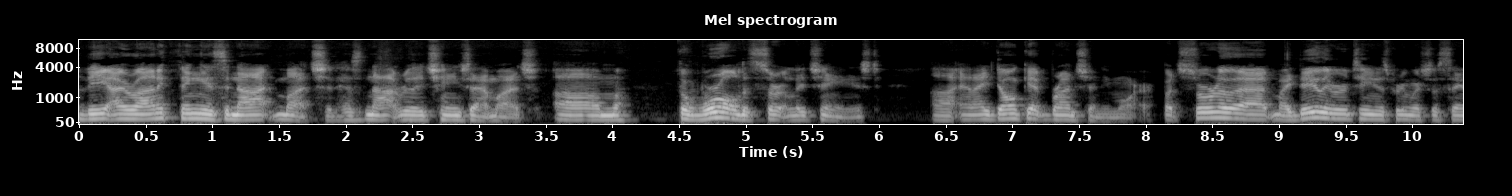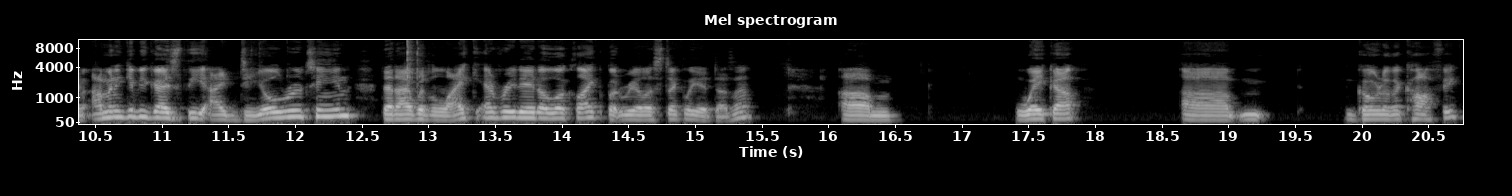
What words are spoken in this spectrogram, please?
the ironic thing is not much. It has not really changed that much. Um, the world has certainly changed uh, and I don't get brunch anymore. But sort of that, my daily routine is pretty much the same. I'm going to give you guys the ideal routine that I would like every day to look like, but realistically, it doesn't. Um, wake up, um, go to the coffee,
